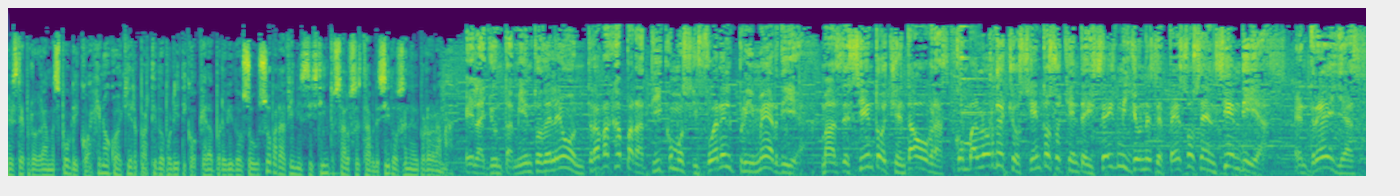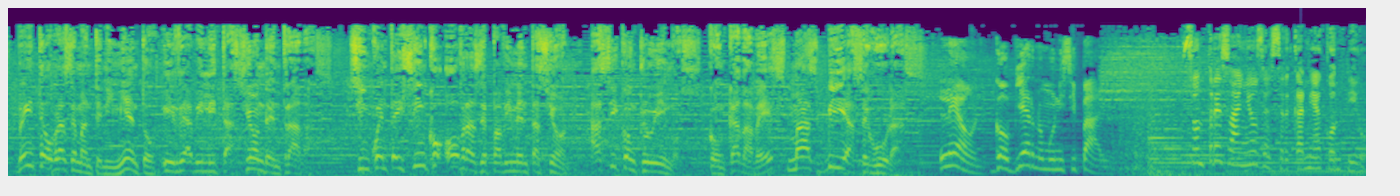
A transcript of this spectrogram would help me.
Este programa es público, ajeno a cualquier partido político. Queda prohibido su uso para fines distintos a los establecidos en el programa. El Ayuntamiento de León trabaja para ti como si fuera el primer día. Más de 180 obras con valor de 886 millones de pesos en 100 días. Entre ellas, 20 obras de mantenimiento y rehabilitación de entradas. 55 obras de pavimentación. Así concluimos, con cada vez más vías seguras. León, Gobierno Municipal. Son tres años de cercanía contigo,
